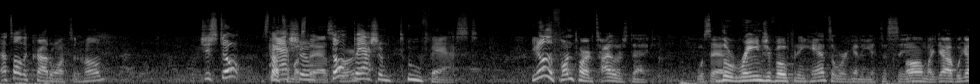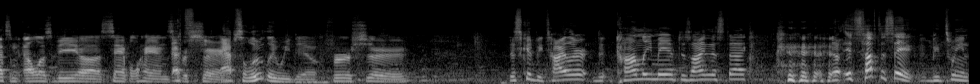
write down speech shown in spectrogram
That's all the crowd wants at home. Just don't not bash too much them. to ask Don't for. bash him too fast. You know the fun part of Tyler's deck? What's that? The range of opening hands that we're gonna get to see. oh my god, we got some LSV uh, sample hands for sure. Absolutely, we do. For sure. This could be Tyler. Conley may have designed this deck. No, it's tough to say between.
